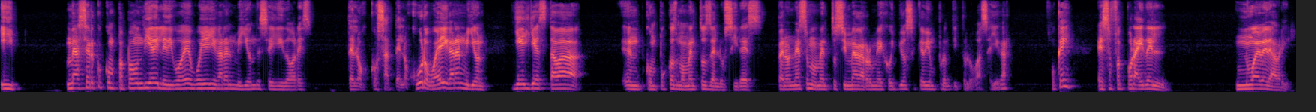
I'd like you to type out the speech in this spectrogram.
Y me acerco con papá un día y le digo, eh, voy a llegar al millón de seguidores. Te lo, cosa, te lo juro, voy a llegar al millón. Y él ya estaba con pocos momentos de lucidez. Pero en ese momento sí me agarró y me dijo, yo sé que bien prontito lo vas a llegar. Ok. Eso fue por ahí del 9 de abril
